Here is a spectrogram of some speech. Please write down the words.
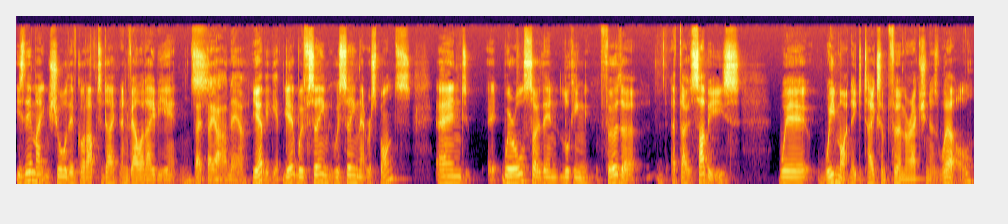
is they're making sure they've got up to date and valid ABNs. they, they are now. Yep. Yep. Yeah, we've seen we're seeing that response, and we're also then looking further at those subbies, where we might need to take some firmer action as well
